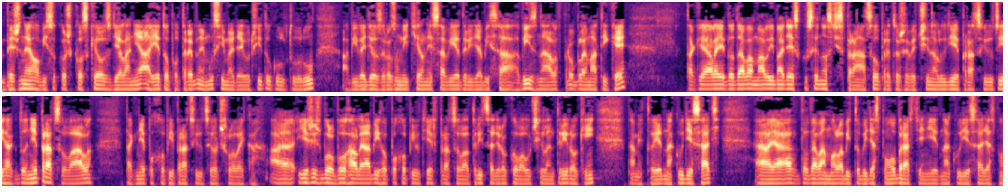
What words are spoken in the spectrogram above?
bežného vysokoškolského vzdelania. A je to potrebné, musí mať aj určitú kultúru, aby vedel zrozumiteľne sa vyjadriť, aby sa vyznal v problematike tak ja ale dodávam, mali mať aj skúsenosť s prácou, pretože väčšina ľudí je pracujúcich a kto nepracoval, tak nepochopí pracujúceho človeka. A Ježiš bol Boh, ale aby ho pochopil, tiež pracoval 30 rokov a učil len 3 roky. Tam je to 1 ku 10. A ja dodávam, mohla by to byť aspoň obratenie 1 ku 10, aspoň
